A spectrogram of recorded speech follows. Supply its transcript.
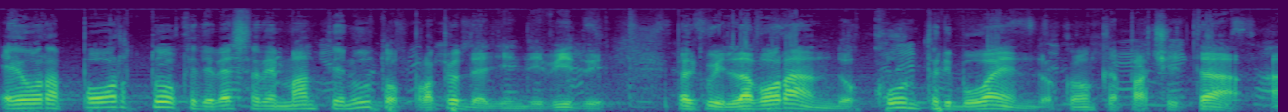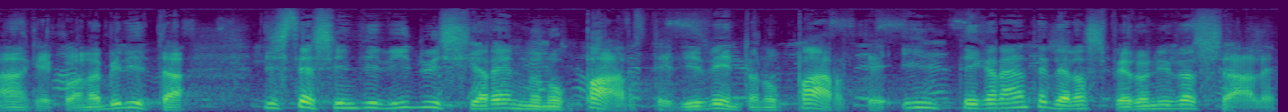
È un rapporto che deve essere mantenuto proprio dagli individui, per cui lavorando, contribuendo con capacità, anche con abilità, gli stessi individui si rendono parte, diventano parte integrante della sfera universale.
